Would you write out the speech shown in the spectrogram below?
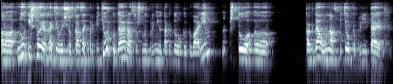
А, ну и что я хотела еще сказать про пятерку, да, раз уж мы про нее так долго говорим, что э, когда у нас пятерка прилетает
